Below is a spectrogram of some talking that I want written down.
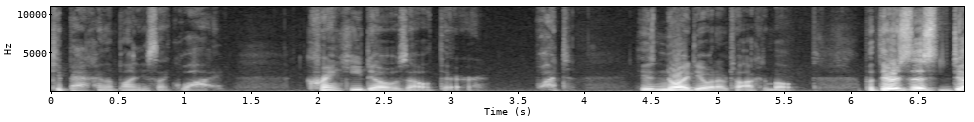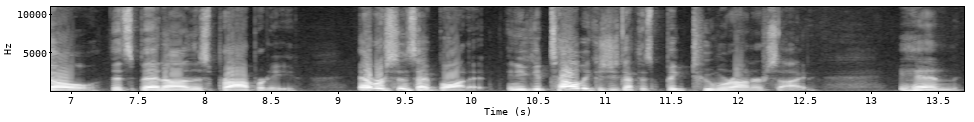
Get back on the blind. He's like, Why? Cranky does out there. What? He has no idea what I'm talking about. But there's this doe that's been on this property ever since I bought it. And you could tell because she's got this big tumor on her side. And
